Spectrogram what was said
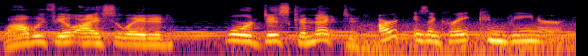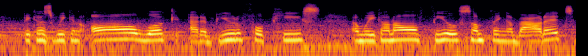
while we feel isolated or disconnected. Art is a great convener because we can all look at a beautiful piece and we can all feel something about it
